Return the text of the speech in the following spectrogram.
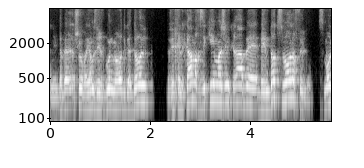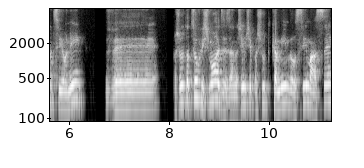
אני מדבר, שוב, היום זה ארגון מאוד גדול, וחלקם מחזיקים מה שנקרא בעמדות שמאל אפילו, שמאל ציוני, ופשוט עצוב לשמוע את זה, זה אנשים שפשוט קמים ועושים מעשה,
